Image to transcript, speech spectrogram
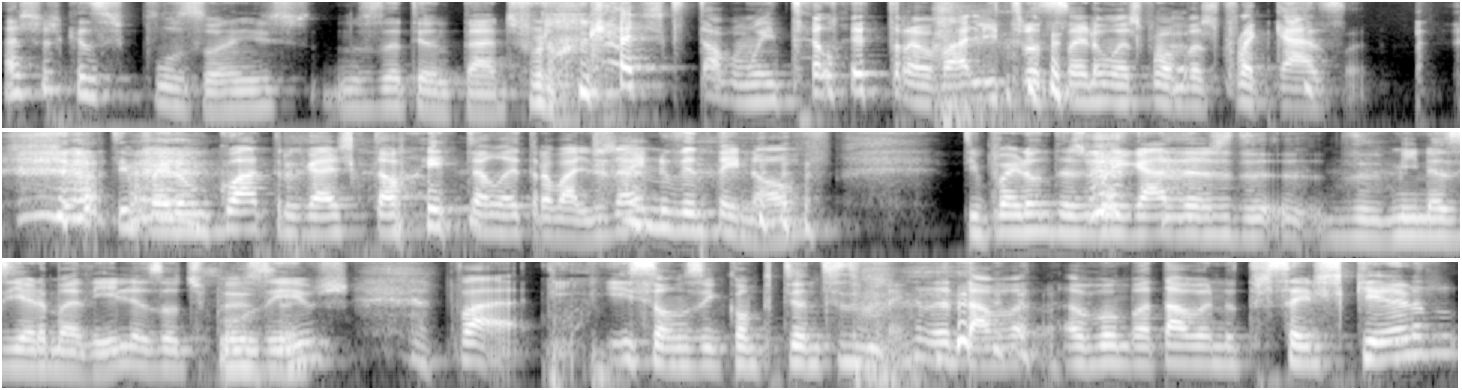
achas que as explosões nos atentados foram gajos que estavam em teletrabalho e trouxeram as bombas para casa? tipo, eram quatro gajos que estavam em teletrabalho já em 99. Tipo, eram das brigadas de, de minas e armadilhas ou de explosivos. Pá, e, e são uns incompetentes de merda. Tava, a bomba estava no terceiro esquerdo,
